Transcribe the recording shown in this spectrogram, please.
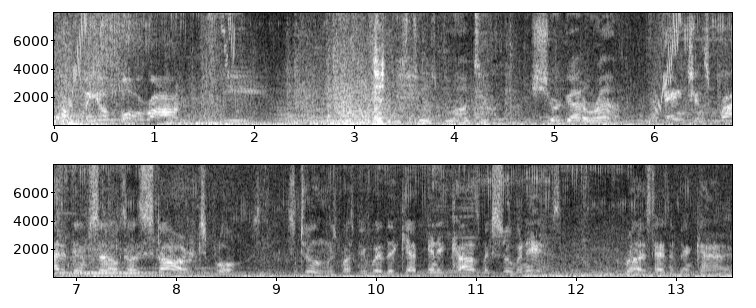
Don't be a moron. These tombs belong to. We sure got around. The ancients prided themselves as star explorers. These tombs must be where they kept any cosmic souvenirs. The rust hasn't been kind.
